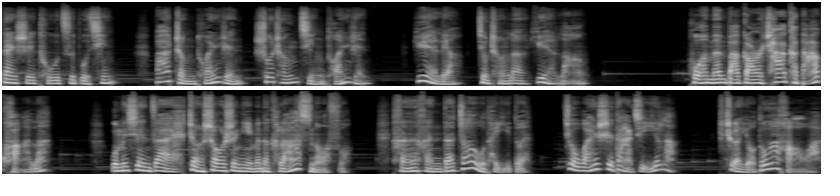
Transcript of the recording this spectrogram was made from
但是吐字不清，把整团人说成警团人，月亮就成了月朗。我们把高尔察克打垮了，我们现在正收拾你们的克拉斯诺夫，狠狠地揍他一顿，就完事大吉了，这有多好啊！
